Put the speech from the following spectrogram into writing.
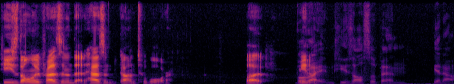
he's the only president that hasn't gone to war. But Well, know. right. He's also been, you know,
